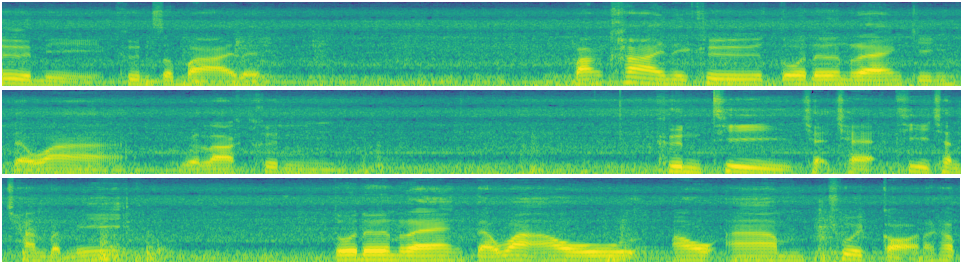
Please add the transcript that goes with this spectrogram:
ลื่นๆนี่ขึ้นสบายเลย บางค่ายนี่คือตัวเดินแรงจริง แต่ว่าเวลาขึ้น ขึ้นที่แฉะๆที่ชันๆแบบนี้ ตัวเดินแรงแต่ว่าเอาเอาอาร์มช่วยเกาะนะครับ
